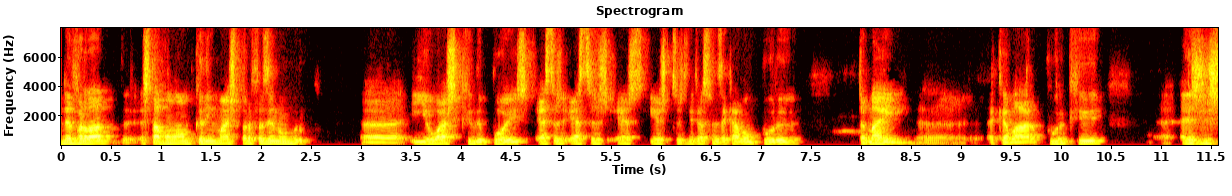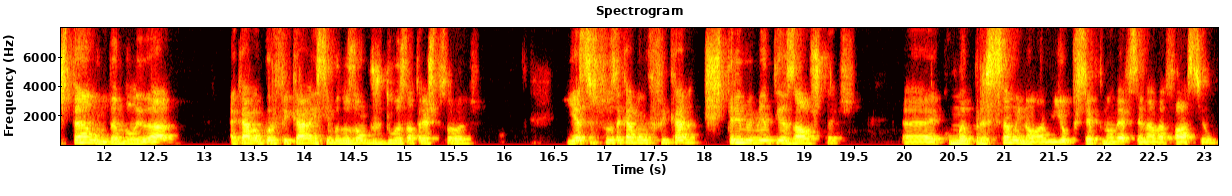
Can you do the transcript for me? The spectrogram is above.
na verdade estavam lá um bocadinho mais para fazer número. Uh, e eu acho que depois essas, essas, estas direções acabam por também uh, acabar, porque a gestão da mobilidade acaba por ficar em cima dos ombros de duas ou três pessoas. E essas pessoas acabam por ficar extremamente exaustas uh, com uma pressão enorme, e eu percebo que não deve ser nada fácil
